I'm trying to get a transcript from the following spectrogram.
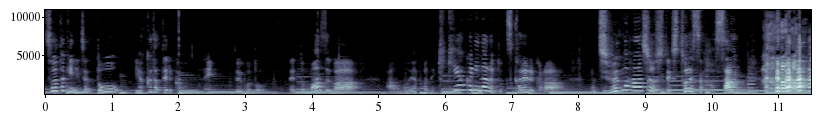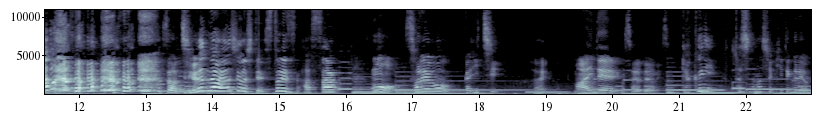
そういう時にじゃあどう役立てるかはい。ということ、えっと、まずはあのやっぱね聞き役になると疲れるからもう自分の話をしてストレス発散。そう自分の話をしてストレス発散。もうそれをが1はい。まあ相手されたように逆に私の話を聞いてくれよと。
